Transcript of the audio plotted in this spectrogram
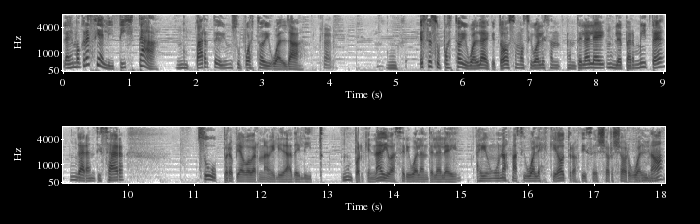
la democracia elitista parte de un supuesto de igualdad. Claro. Ese supuesto de igualdad de que todos somos iguales an- ante la ley le permite garantizar su propia gobernabilidad de élite, porque nadie va a ser igual ante la ley. Hay unos más iguales que otros, dice George Orwell, ¿no?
